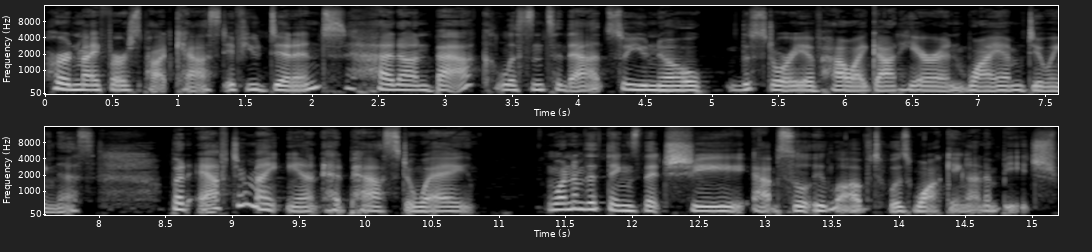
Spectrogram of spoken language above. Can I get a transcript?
heard my first podcast. If you didn't, head on back, listen to that so you know the story of how I got here and why I'm doing this. But after my aunt had passed away, one of the things that she absolutely loved was walking on a beach.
